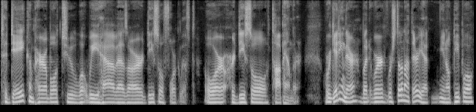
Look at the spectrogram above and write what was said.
today comparable to what we have as our diesel forklift or our diesel top handler. We're getting there, but we're we're still not there yet. You know, people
